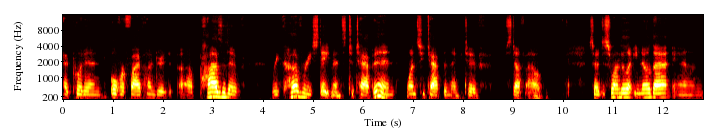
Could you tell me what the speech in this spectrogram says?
had put in over 500 uh, positive recovery statements to tap in once you tap the negative stuff out. So I just wanted to let you know that and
